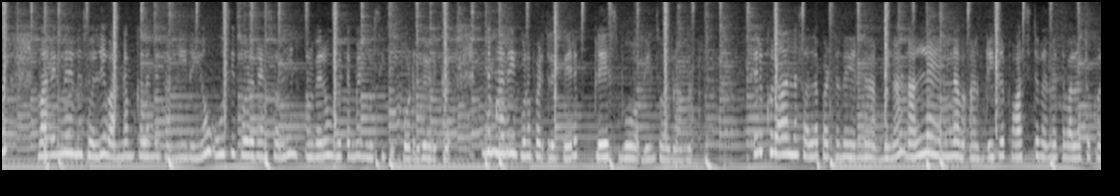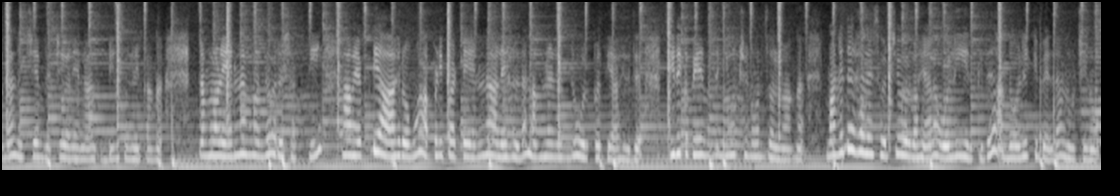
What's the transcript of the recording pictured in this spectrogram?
மருந்துன்னு சொல்லி வண்ணம் கலந்த தண்ணீரையும் ஊசி போடுறேன்னு சொல்லி வெறும் விட்டமின் ஊசி போடுறதும் இருக்குது இந்த மாதிரி குணப்படுத்துறதுக்கு பேர் பிளேஸ்போ அப்படின்னு சொல்கிறாங்க திருக்குறானில் சொல்லப்பட்டது என்ன அப்படின்னா நல்ல எண்ணம் அப்படின்ற பாசிட்டிவ் எண்ணத்தை வளர்த்து கொண்டால் நிச்சயம் வெற்றி அடையலாம் அப்படின்னு சொல்லியிருக்காங்க. நம்மளோட எண்ணம் வந்து ஒரு சக்தி. நாம் எப்படி ஆகிறோமோ அப்படிப்பட்ட எண்ண அலைகள் தான் நம்மளிருந்து உற்பத்தி ஆகுது. இதுக்கு பேர் வந்து நியூட்ரினோன்னு சொல்லுவாங்க. மனிதர்களை சுற்றி ஒரு வகையான ஒலி இருக்குது. அந்த ஒலிக்கு பேர் தான் நியூட்ரினோ.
